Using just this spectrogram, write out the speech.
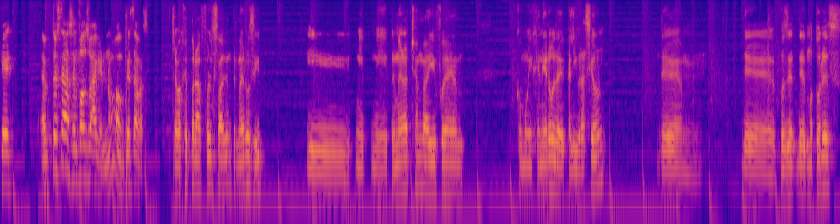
qué? Eh, Tú estabas en Volkswagen, ¿no? ¿O qué estabas? Trabajé para Volkswagen primero, sí. Y mi, primera chamba ahí fue como ingeniero de calibración de, de, pues de, de motores,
